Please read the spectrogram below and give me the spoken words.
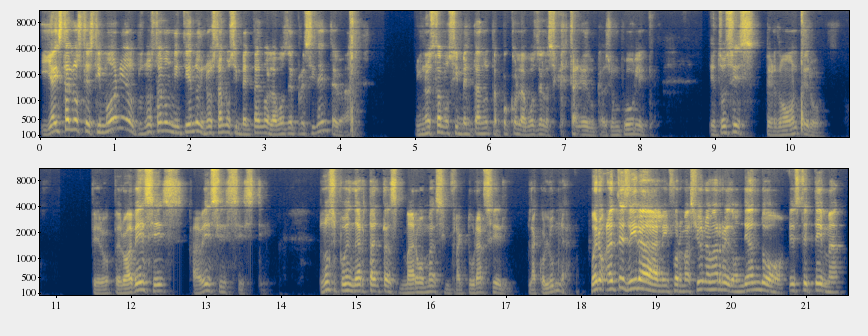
Y ahí están los testimonios, pues no estamos mintiendo y no estamos inventando la voz del presidente, ¿verdad? Y no estamos inventando tampoco la voz de la secretaria de Educación Pública. Entonces, perdón, pero, pero, pero a veces, a veces, este, no se pueden dar tantas maromas sin fracturarse la columna. Bueno, antes de ir a la información, nada más redondeando este tema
